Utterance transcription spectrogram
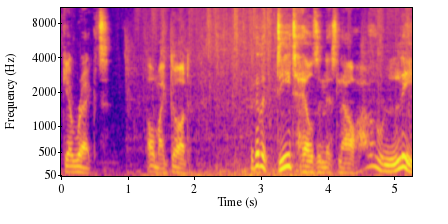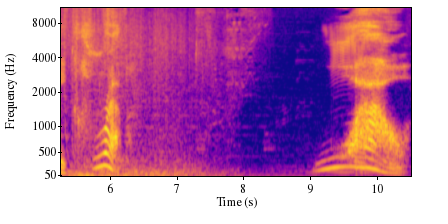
Get wrecked. Oh my god. Look at the details in this now. Holy crap. Wow.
